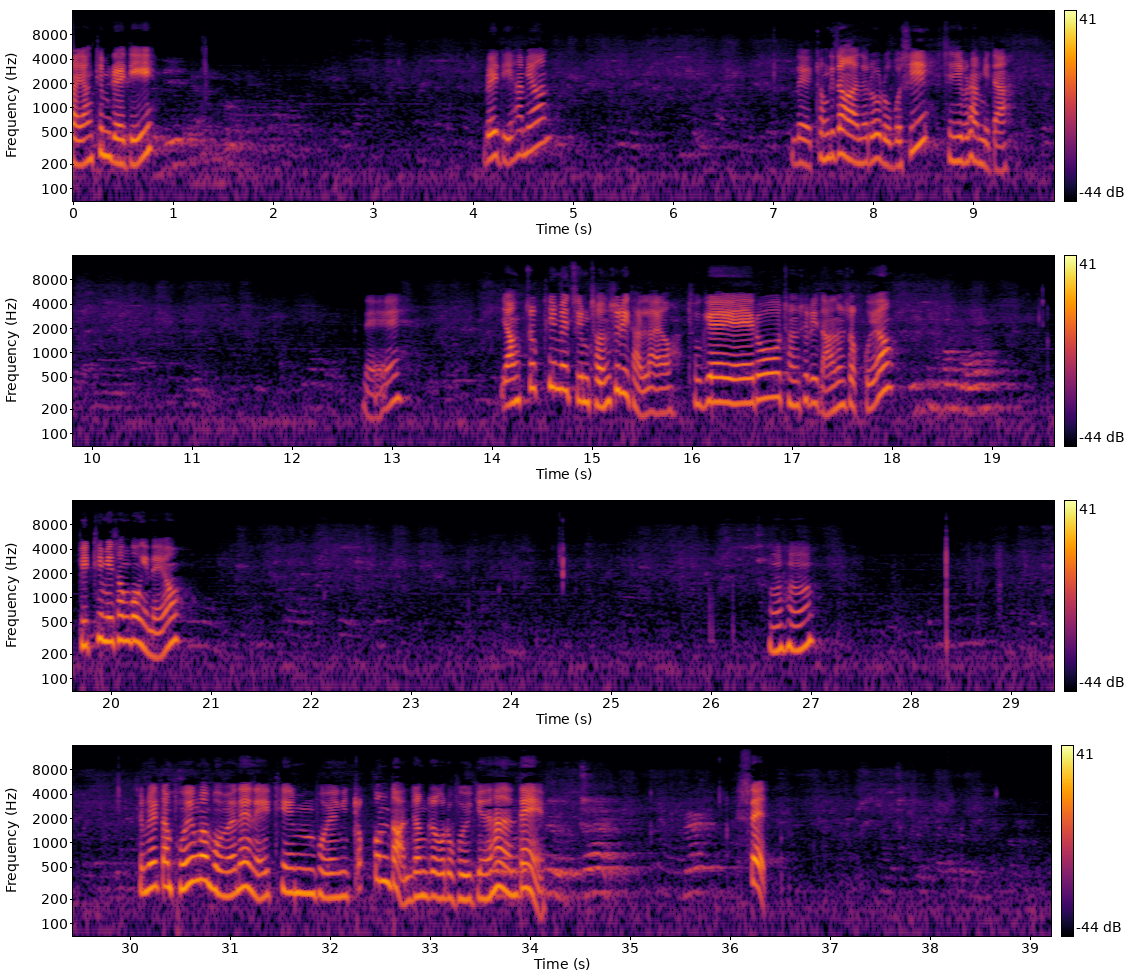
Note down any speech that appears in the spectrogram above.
자, 양팀 레디. 레디 하면 네, 경기장 안으로 로봇이 진입을 합니다. 네. 양쪽 팀의 지금 전술이 달라요. 두 개로 전술이 나누셨고요. B팀이 성공이네요. 음흠. 지금 일단 보행만 보면은 A팀 보행이 조금 더 안정적으로 보이기는 하는데, 셋.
